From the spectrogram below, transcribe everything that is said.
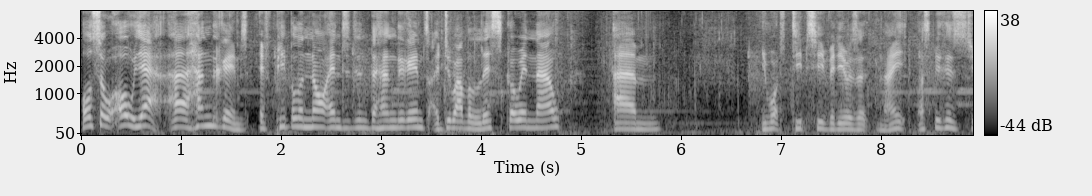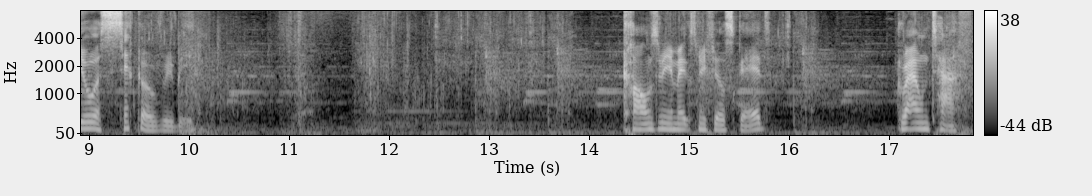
Also, oh yeah, uh, Hunger Games. If people are not entered into Hunger Games, I do have a list going now. Um, you watch deep sea videos at night? That's because you're a sicko, Ruby. Calms me and makes me feel scared. Ground taff.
